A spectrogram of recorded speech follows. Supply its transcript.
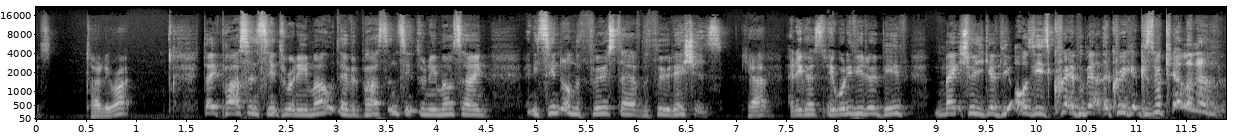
it's totally right. Dave Parsons sent through an email. David Parsons sent through an email saying, and he sent it on the first day of the third Ashes. Yeah. And he goes to me, Whatever you do, Bev, make sure you give the Aussies crap about the cricket because we're killing them.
